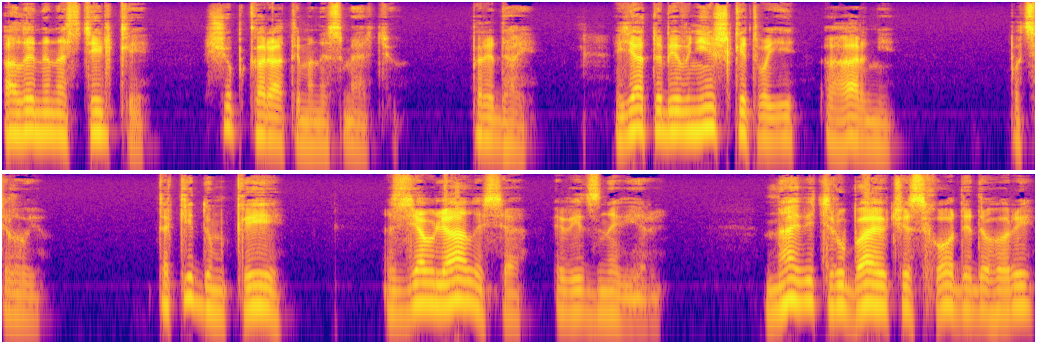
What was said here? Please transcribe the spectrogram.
але не настільки, щоб карати мене смертю. Передай, я тобі в ніжки твої гарні поцілую. Такі думки з'являлися від зневіри. Навіть рубаючи сходи до гори,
